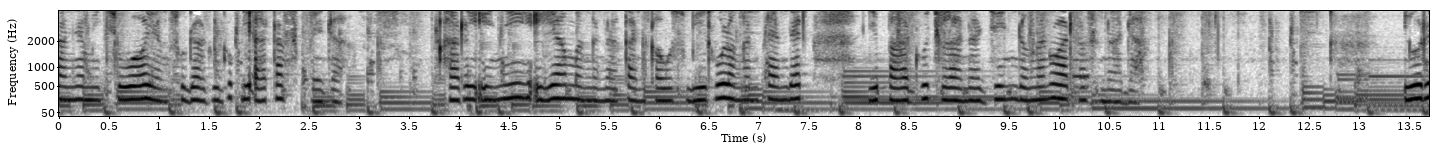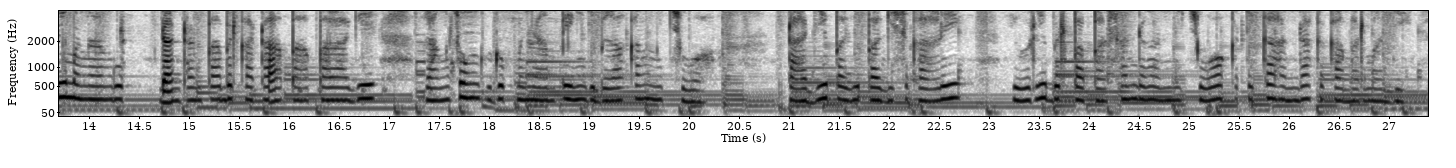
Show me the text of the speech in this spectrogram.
Tanya Mitsuo yang sudah duduk di atas sepeda. Hari ini ia mengenakan kaos biru lengan pendek dipadu celana jeans dengan warna senada. Yuri mengangguk dan tanpa berkata apa-apa lagi langsung duduk menyamping di belakang Mitsuo. Tadi pagi-pagi sekali Yuri berpapasan dengan Mitsuo ketika hendak ke kamar mandi.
